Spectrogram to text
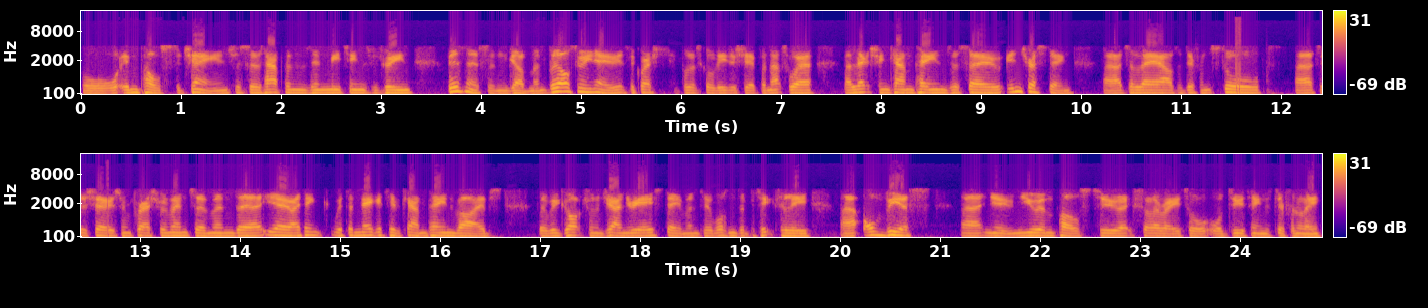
or impulse to change, just as happens in meetings between business and government. But also, you know, it's a question of political leadership, and that's where election campaigns are so interesting uh, to lay out a different stall, uh, to show some fresh momentum. And, uh, you know, I think with the negative campaign vibes that we got from the January 8th statement, it wasn't a particularly uh, obvious uh, new new impulse to accelerate or, or do things differently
